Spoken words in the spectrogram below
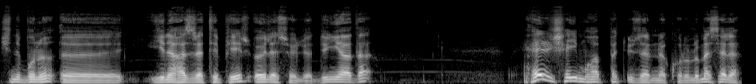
Şimdi bunu e, yine Hazreti Pir öyle söylüyor. Dünyada her şey muhabbet üzerine kurulu. Mesela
